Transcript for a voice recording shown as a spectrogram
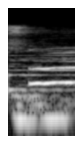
Christmas.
